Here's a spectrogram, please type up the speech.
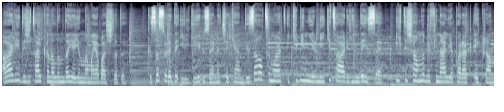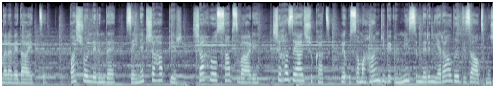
Ari Dijital kanalında yayınlamaya başladı. Kısa sürede ilgiyi üzerine çeken dizi 6 Mart 2022 tarihinde ise ihtişamlı bir final yaparak ekranlara veda etti. Başrollerinde Zeynep Şahapir, Şahroz Sabzvari, Şahazeyal Şukat ve Usama Han gibi ünlü isimlerin yer aldığı dizi 60,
